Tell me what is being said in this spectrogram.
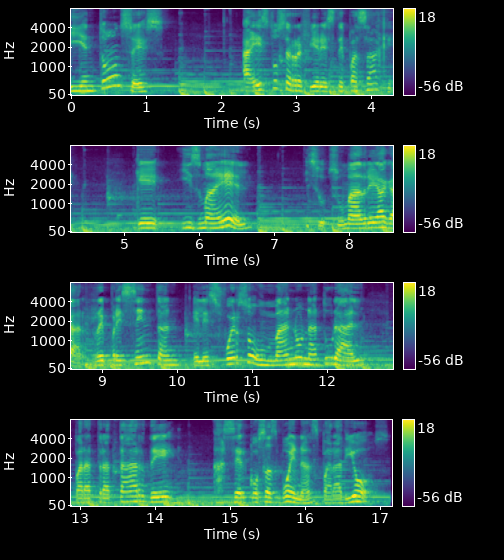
y entonces, a esto se refiere este pasaje, que Ismael su, madre Agar representan el esfuerzo humano natural para tratar de hacer cosas buenas para Dios,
